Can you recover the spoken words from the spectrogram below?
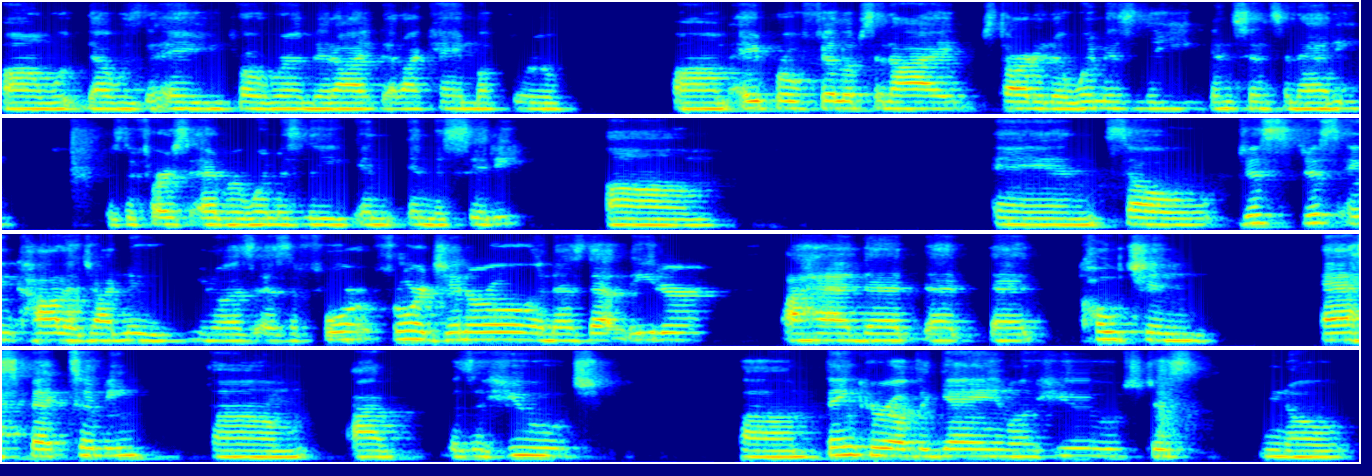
um, that was the AAU program that I that I came up through. Um, April Phillips and I started a women's league in Cincinnati. It was the first ever women's league in, in the city. Um, and so just just in college, I knew, you know, as, as a floor, floor general and as that leader, I had that that that coaching aspect to me. Um, I was a huge um, thinker of the game, a huge just you know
